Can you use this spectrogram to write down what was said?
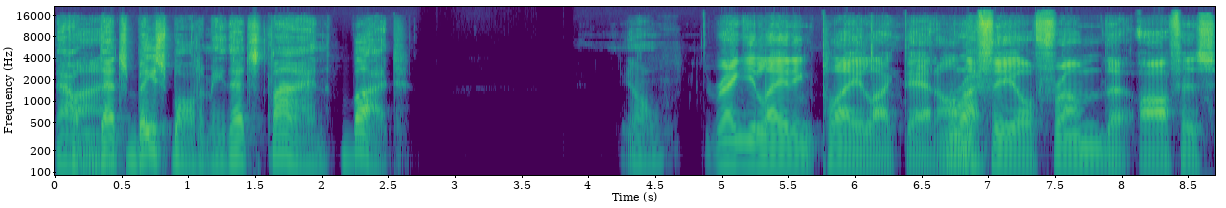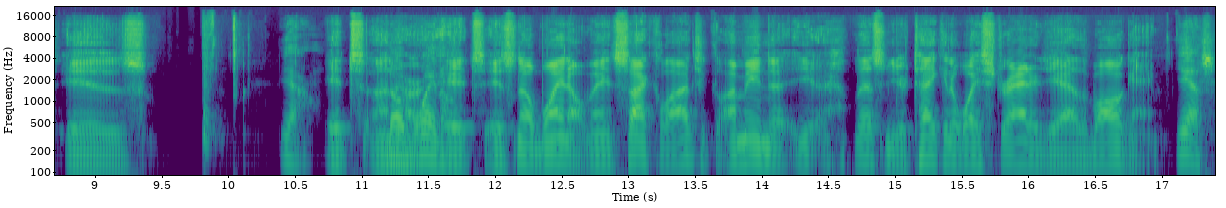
Now, Fine. that's baseball to me. That's fine, but you know, regulating play like that on Right. the field from the office is yeah, it's No bueno. It's it's no bueno. I mean, psychological. I mean, the, yeah, listen, you're taking away strategy out of the ball game. yes,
